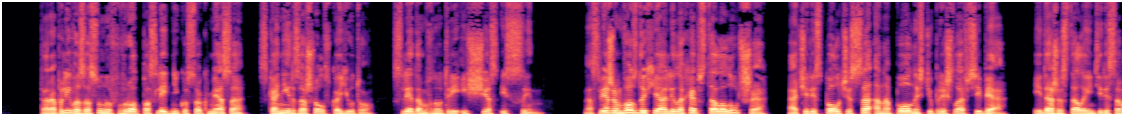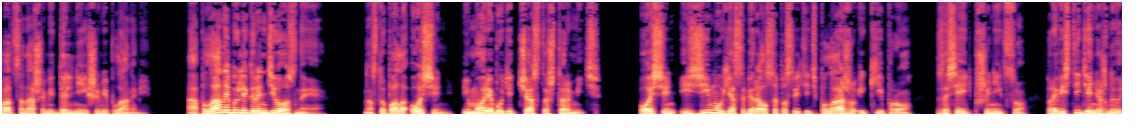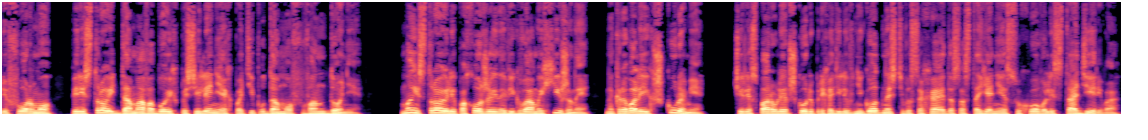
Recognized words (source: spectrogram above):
Торопливо засунув в рот последний кусок мяса, Сканир зашел в каюту, следом внутри исчез и сын. На свежем воздухе Алилахеп стало лучше, а через полчаса она полностью пришла в себя и даже стала интересоваться нашими дальнейшими планами. А планы были грандиозные. Наступала осень, и море будет часто штормить. Осень и зиму я собирался посвятить плажу и Кипру, засеять пшеницу, провести денежную реформу перестроить дома в обоих поселениях по типу домов в Андоне. Мы строили похожие на вигвамы хижины, накрывали их шкурами. Через пару лет шкуры приходили в негодность, высыхая до состояния сухого листа дерева.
